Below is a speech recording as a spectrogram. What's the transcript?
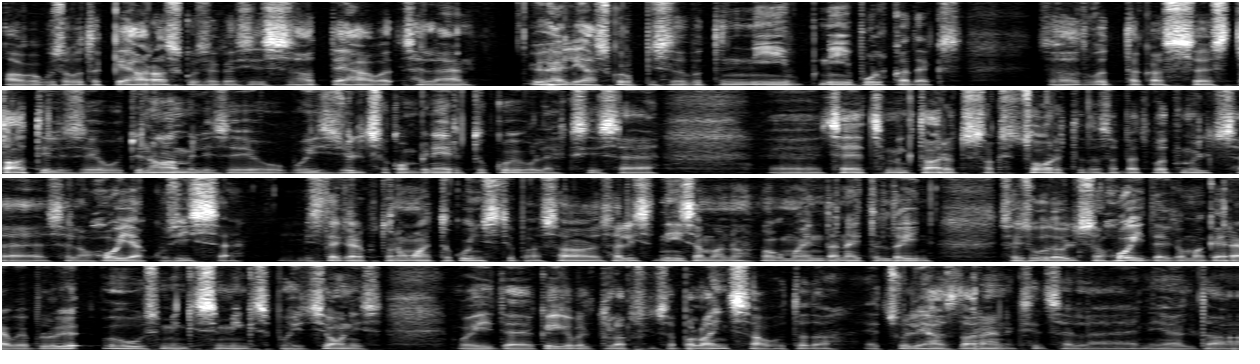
aga kui sa võtad keharaskusega, siis sa saad teha selle ühe lihasgrupi, sa võtta nii, nii pulkadeks sa saad võtta kas staatilise jõu, dünaamilise jõu või siis üldse kombineeritud kujul, ehk siis eh, see, et sa mingit harjutust saaksid sooritada, sa pead võtma üldse selle hoiaku sisse, mis mhm. tegelikult on omaette kunst juba, sa, sa lihtsalt niisama, noh, nagu ma enda näitel tõin, sa ei suuda üldse hoida ega oma kere võib-olla õhus mingis, mingis positsioonis, vaid eh, kõigepealt tuleb sul see balanss saavutada, et su lihased areneksid selle nii-öelda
